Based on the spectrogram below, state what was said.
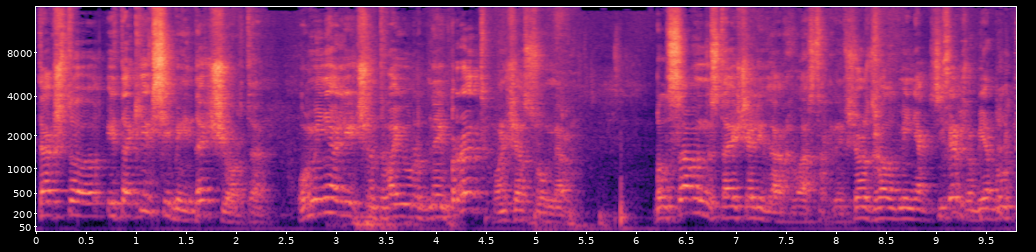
Так что и таких семей до черта. У меня лично двоюродный брат, он сейчас умер, был самый настоящий олигарх в Астрахани. Все звал меня к себе, чтобы я был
